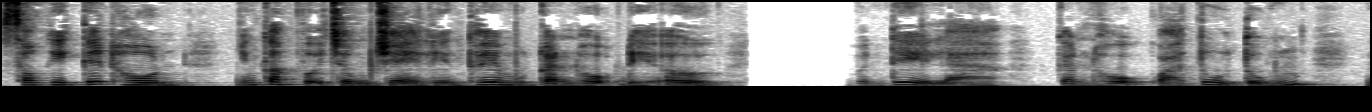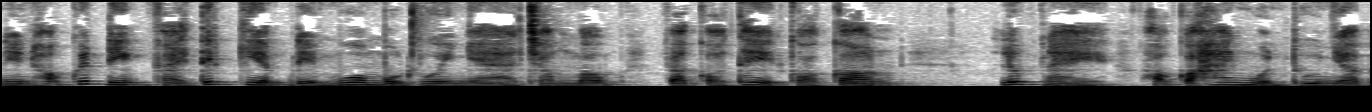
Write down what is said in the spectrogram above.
Sau khi kết hôn, những cặp vợ chồng trẻ liền thuê một căn hộ để ở. Vấn đề là căn hộ quá tù túng nên họ quyết định phải tiết kiệm để mua một ngôi nhà trong mộng và có thể có con. Lúc này họ có hai nguồn thu nhập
